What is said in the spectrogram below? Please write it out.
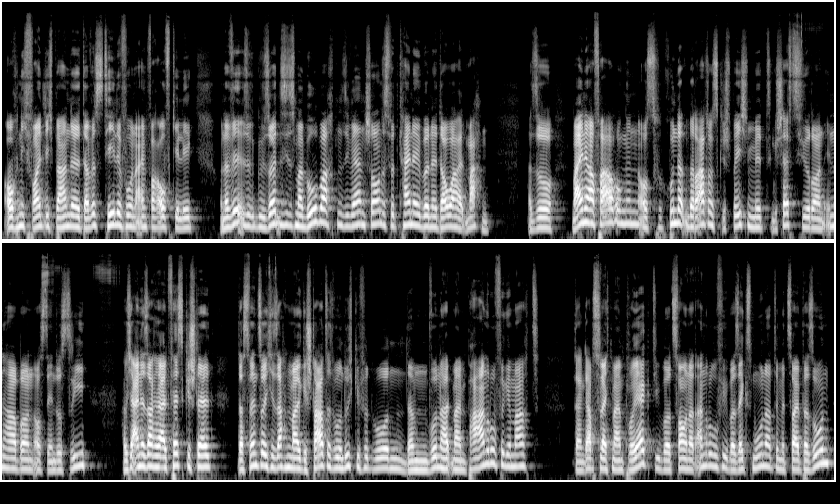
auch nicht freundlich behandelt, da wird das Telefon einfach aufgelegt. Und da will, sollten Sie das mal beobachten, Sie werden schauen, das wird keiner über eine Dauer halt machen. Also meine Erfahrungen aus hunderten Beratungsgesprächen mit Geschäftsführern, Inhabern aus der Industrie, habe ich eine Sache halt festgestellt, dass wenn solche Sachen mal gestartet wurden, durchgeführt wurden, dann wurden halt mal ein paar Anrufe gemacht. Dann gab es vielleicht mal ein Projekt über 200 Anrufe über sechs Monate mit zwei Personen.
